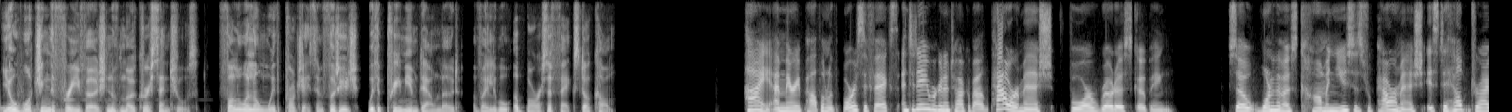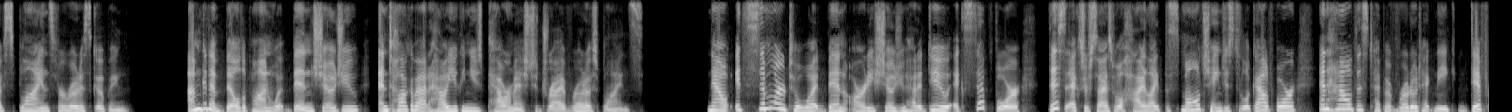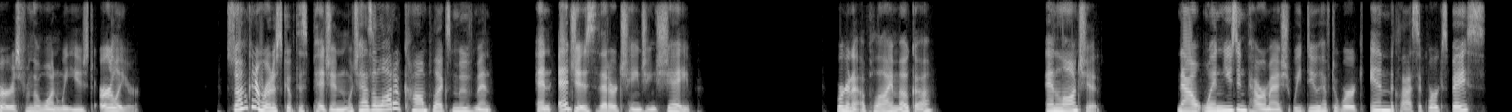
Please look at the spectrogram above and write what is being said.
You're watching the free version of Mocha Essentials. Follow along with projects and footage with a premium download available at borisfx.com. Hi, I'm Mary Poplin with Boris FX, and today we're going to talk about Power Mesh for rotoscoping. So, one of the most common uses for Power Mesh is to help drive splines for rotoscoping. I'm going to build upon what Ben showed you and talk about how you can use Power Mesh to drive rotosplines. Now, it's similar to what Ben already shows you how to do, except for this exercise will highlight the small changes to look out for and how this type of roto technique differs from the one we used earlier. So I'm going to rotoscope this pigeon, which has a lot of complex movement and edges that are changing shape. We're going to apply Mocha and launch it. Now, when using Power Mesh, we do have to work in the classic workspace,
